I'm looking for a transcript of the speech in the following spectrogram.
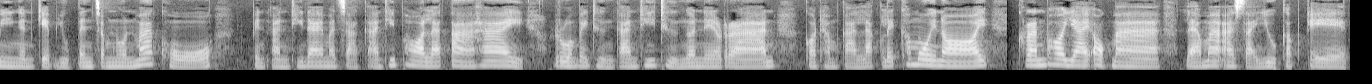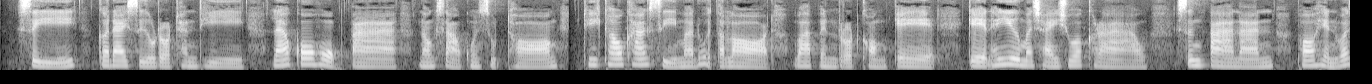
มีเงินเก็บอยู่เป็นจำนวนมากโข เป็นอันที่ได้มาจากการที่พรและตาให้ รวมไปถึงการที่ถือเงินในร้าน ก็ทำการลักเล็กขโมยน้อย ครั้นพอย้ายออกมา แล้วมาอาศัยอยู่กับเกดสีก็ได้ซื้อรถทันที แล้วโกหกตา น้องสาวคนสุดท้อง ที่เข้าข้างสีมาโดยตลอดว่าเป็นรถของเกดเกดให้ยืมมาใช้ชั่วคราว ซึ่งตานั้นพอเห็นว่า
